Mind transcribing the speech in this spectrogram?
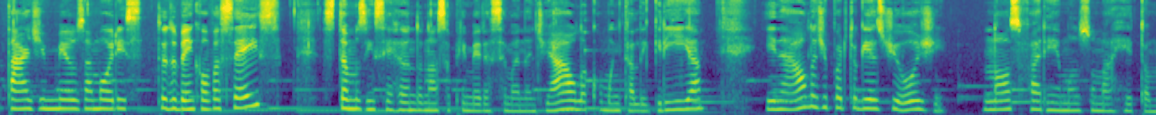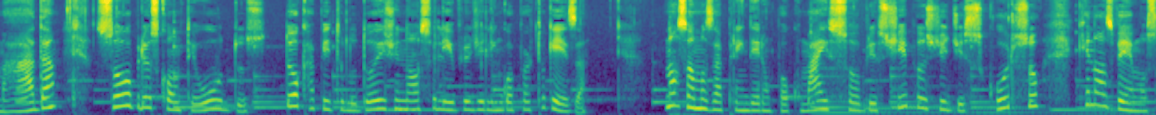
tarde, meus amores. Tudo bem com vocês? Estamos encerrando nossa primeira semana de aula com muita alegria e na aula de português de hoje nós faremos uma retomada sobre os conteúdos do capítulo 2 de nosso livro de língua portuguesa. Nós vamos aprender um pouco mais sobre os tipos de discurso que nós vemos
